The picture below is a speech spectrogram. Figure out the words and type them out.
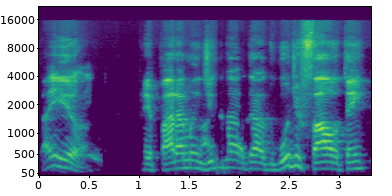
Tá aí, ó. Prepara a mandíbula da, da, do gol de falta, hein?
